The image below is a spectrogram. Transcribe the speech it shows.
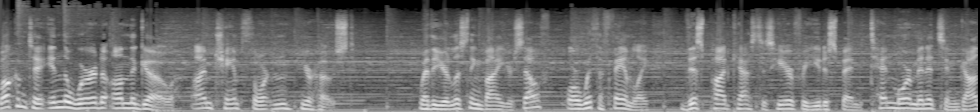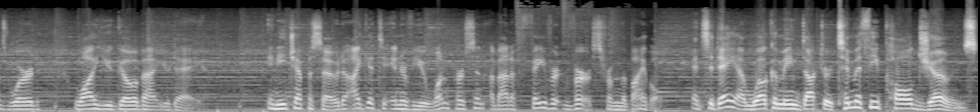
Welcome to In the Word on the Go. I'm Champ Thornton, your host. Whether you're listening by yourself or with a family, this podcast is here for you to spend 10 more minutes in God's Word while you go about your day. In each episode, I get to interview one person about a favorite verse from the Bible. And today I'm welcoming Dr. Timothy Paul Jones.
